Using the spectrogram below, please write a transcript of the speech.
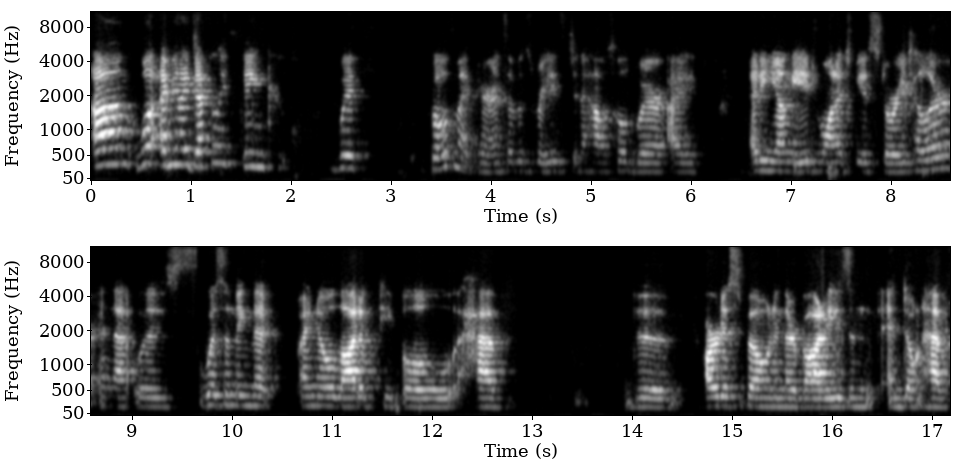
Um, well, I mean, I definitely think with both my parents, I was raised in a household where I, at a young age, wanted to be a storyteller, and that was was something that I know a lot of people have the artist bone in their bodies and and don't have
